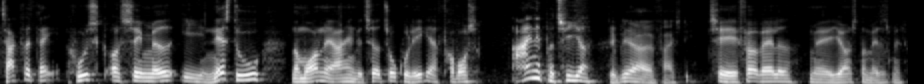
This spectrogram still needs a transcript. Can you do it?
tak for i dag. Husk at se med i næste uge, når Morten og jeg har inviteret to kollegaer fra vores egne partier Det bliver fejstigt. til før valget med Jørgensen og Messerschmidt.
